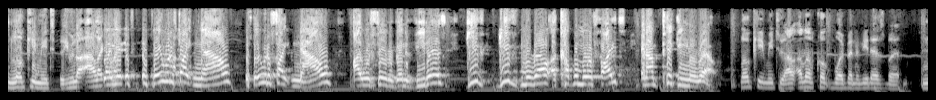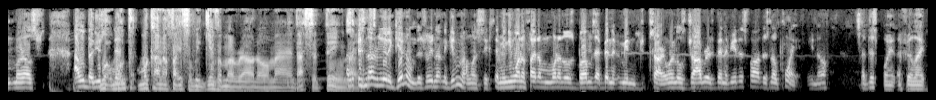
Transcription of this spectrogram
Low key, me too. Even though I like, Like if, if they were to fight now, if they were to fight now, I would favor Benavidez. Give give Morrell a couple more fights, and I'm picking Morrell. low key, me too. I, I love Coke Boy Benavidez, but Morrell's. I love that you. What, what what kind of fights will we give him Morrell though, man? That's the thing. Like, There's nothing really to give him. There's really nothing to give him at 160. I mean, you want to fight him one of those bums that Ben. I mean, sorry, one of those jobbers Benavidez fought. There's no point, you know. At this point, I feel like,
